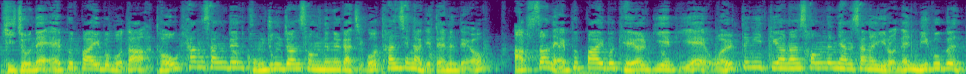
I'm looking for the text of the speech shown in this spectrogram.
기존의 F5보다 더욱 향상된 공중전 성능을 가지고 탄생하게 되는데요. 앞선 F5 계열기에 비해 월등히 뛰어난 성능 향상을 이뤄낸 미국은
